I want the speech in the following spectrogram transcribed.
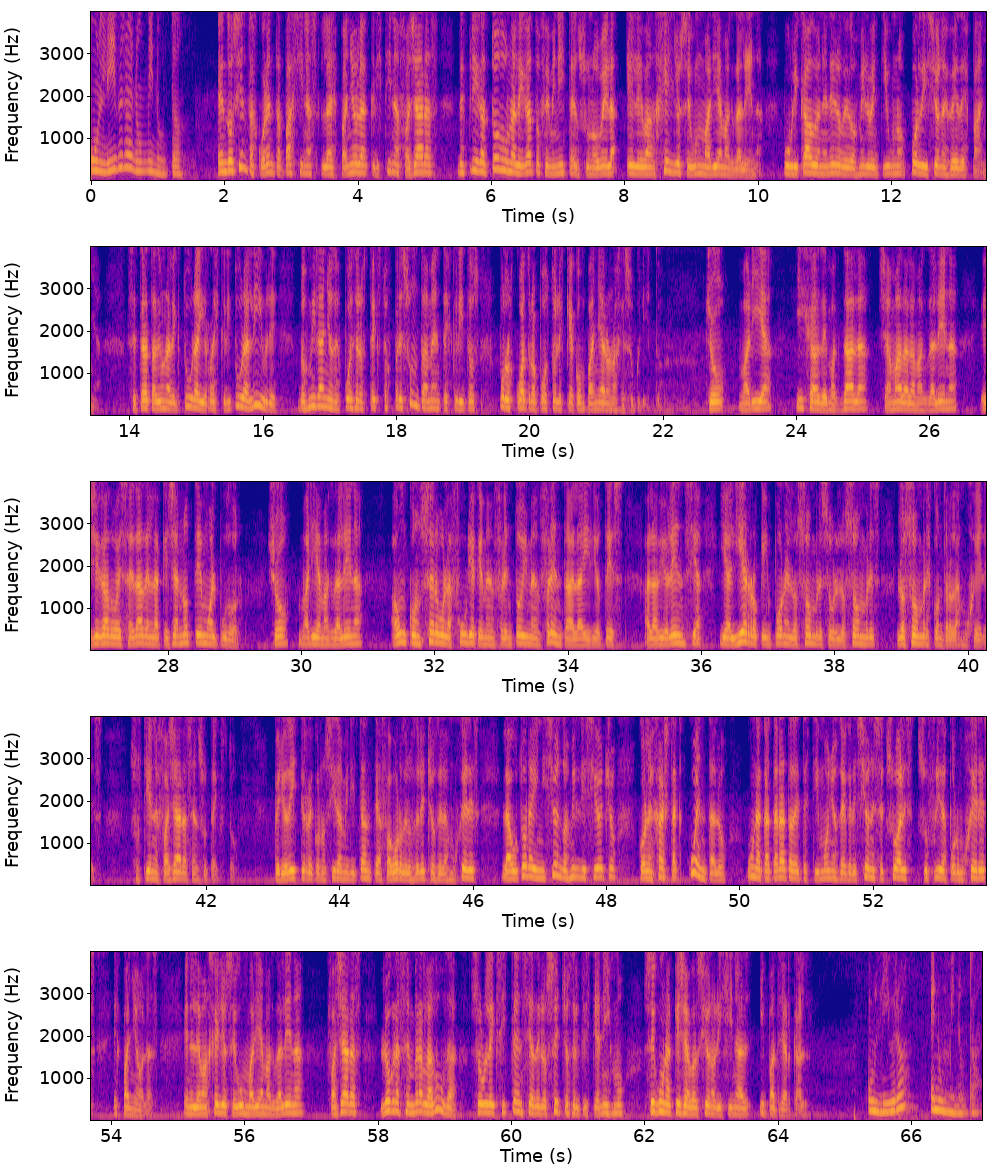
Un libro en un minuto. En 240 páginas, la española Cristina Fallaras despliega todo un alegato feminista en su novela El Evangelio según María Magdalena, publicado en enero de 2021 por Ediciones B de España. Se trata de una lectura y reescritura libre, dos mil años después de los textos presuntamente escritos por los cuatro apóstoles que acompañaron a Jesucristo. Yo, María, hija de Magdala, llamada la Magdalena, he llegado a esa edad en la que ya no temo al pudor. Yo, María Magdalena, aún conservo la furia que me enfrentó y me enfrenta a la idiotez, a la violencia y al hierro que imponen los hombres sobre los hombres, los hombres contra las mujeres, sostiene Fallaras en su texto. Periodista y reconocida militante a favor de los derechos de las mujeres, la autora inició en 2018 con el hashtag Cuéntalo, una catarata de testimonios de agresiones sexuales sufridas por mujeres españolas. En el Evangelio según María Magdalena, Fallaras logra sembrar la duda sobre la existencia de los hechos del cristianismo según aquella versión original y patriarcal. Un libro en un minuto.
